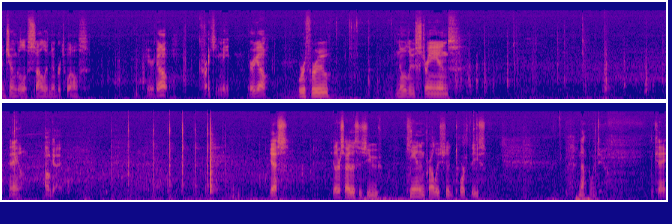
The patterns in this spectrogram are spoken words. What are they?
a jungle of solid number 12s. Here we go. Crikey meat. There we go. We're through. No loose strands. Hang on. Okay. Yes. The other side of this is you can and probably should torque these. Not going to. Okay.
